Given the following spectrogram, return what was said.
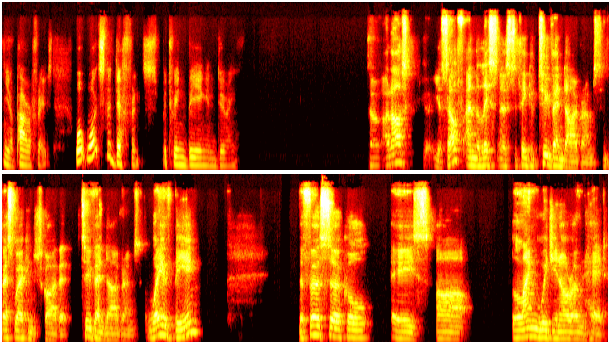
you know paraphrased what what's the difference between being and doing so i'd ask yourself and the listeners to think of two venn diagrams the best way i can describe it two venn diagrams. Way of being the first circle is our language in our own head.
